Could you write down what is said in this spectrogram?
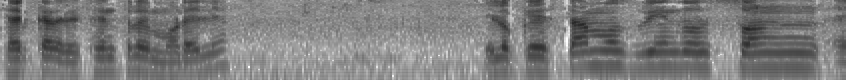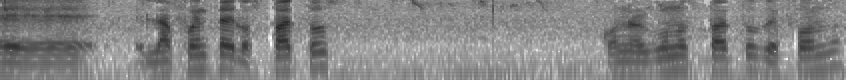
cerca del centro de Morelia. Y lo que estamos viendo son eh, la fuente de los patos, con algunos patos de fondo.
